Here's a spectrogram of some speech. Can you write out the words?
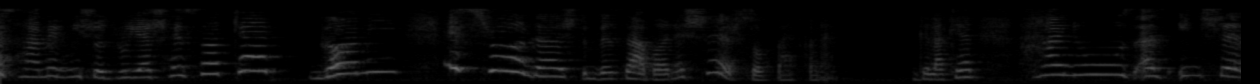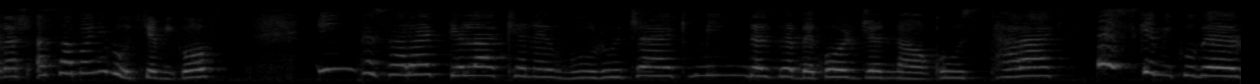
از همه می‌شد رویش حساب کرد گامی اصرار داشت به زبان شعر صحبت کند. گلاکن هنوز از این شعرش عصبانی بود که می گفت این پسرک گلکن وروجک میندازه به برج ناقوس ترک بس که میکوبه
